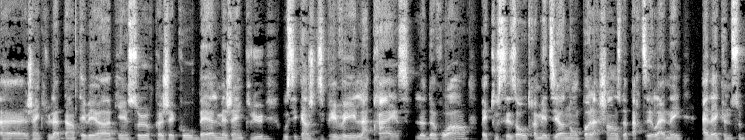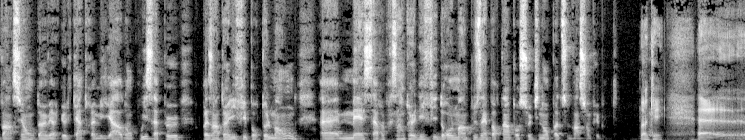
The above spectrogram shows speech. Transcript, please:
euh, j'inclus là-dedans TVA, bien sûr, Cogeco, Bell, mais j'inclus aussi, quand je dis privé, la presse, le devoir, ben, tous ces autres médias n'ont pas la chance de partir l'année avec une subvention d'1,4 milliard. Donc oui, ça peut représenter un défi pour tout le monde, euh, mais ça représente un défi drôlement plus important pour ceux qui n'ont pas de subvention publique. OK. Euh,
